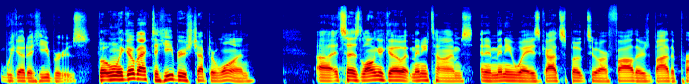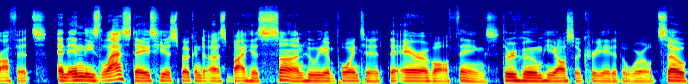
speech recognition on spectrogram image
we go to Hebrews. But when we go back to Hebrews chapter 1, uh, it says, Long ago, at many times and in many ways, God spoke to our fathers by the prophets. And in these last days, he has spoken to us by his Son, who he appointed the heir of all things, through whom he also created the world. So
